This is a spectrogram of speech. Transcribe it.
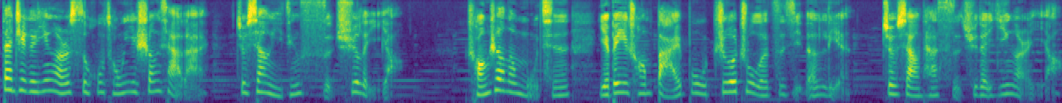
但这个婴儿似乎从一生下来就像已经死去了一样。床上的母亲也被一床白布遮住了自己的脸，就像她死去的婴儿一样。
